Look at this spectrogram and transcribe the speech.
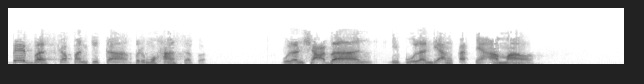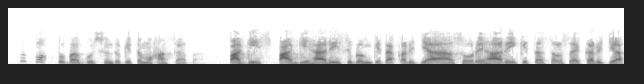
bebas kapan kita bermuhasabah. Bulan Syaban, ini bulan diangkatnya amal. Waktu bagus untuk kita muhasabah. Pagi pagi hari sebelum kita kerja, sore hari kita selesai kerja,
